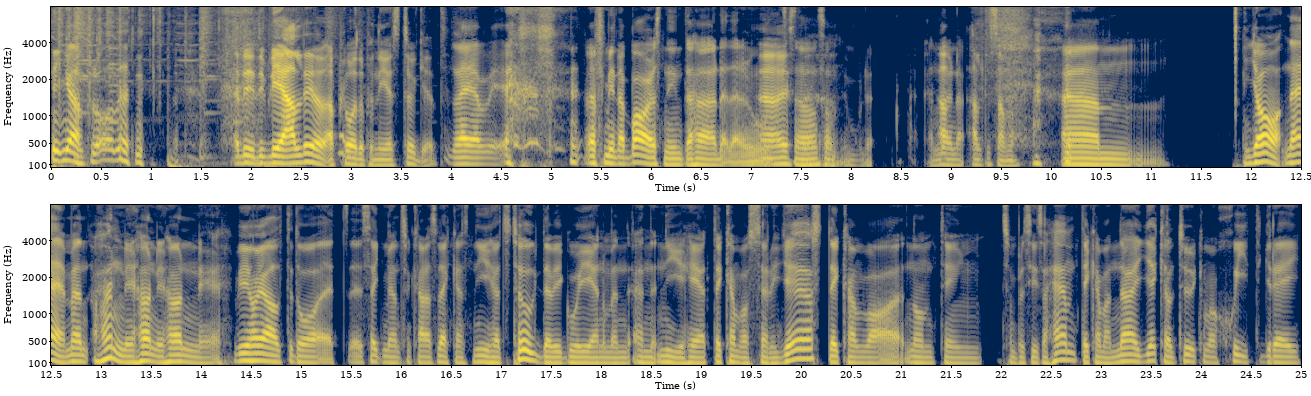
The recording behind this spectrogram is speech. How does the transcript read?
Inga applåder. Ja, Det, det blir aldrig applåder på nyhetstugget. Nej, jag vet. Men för mina bars ni inte hörde däremot. Ja, just det, ja. som vi borde All, där. alltid samma. Ehm, ja, nej, men hörni, hörni, hörni. Vi har ju alltid då ett eh, segment som kallas veckans nyhetstugg där vi går igenom en, en nyhet. Det kan vara seriöst, det kan vara någonting som precis har hänt, det kan vara nöje, kultur, kan vara skitgrej,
